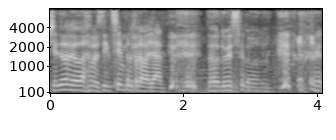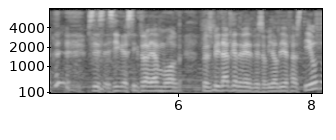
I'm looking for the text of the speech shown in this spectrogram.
Això diu la meva dona, estic sempre treballant. No, només... No, no. Sí, sí, estic, estic treballant molt. Però és veritat que també és avui el dia festiu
